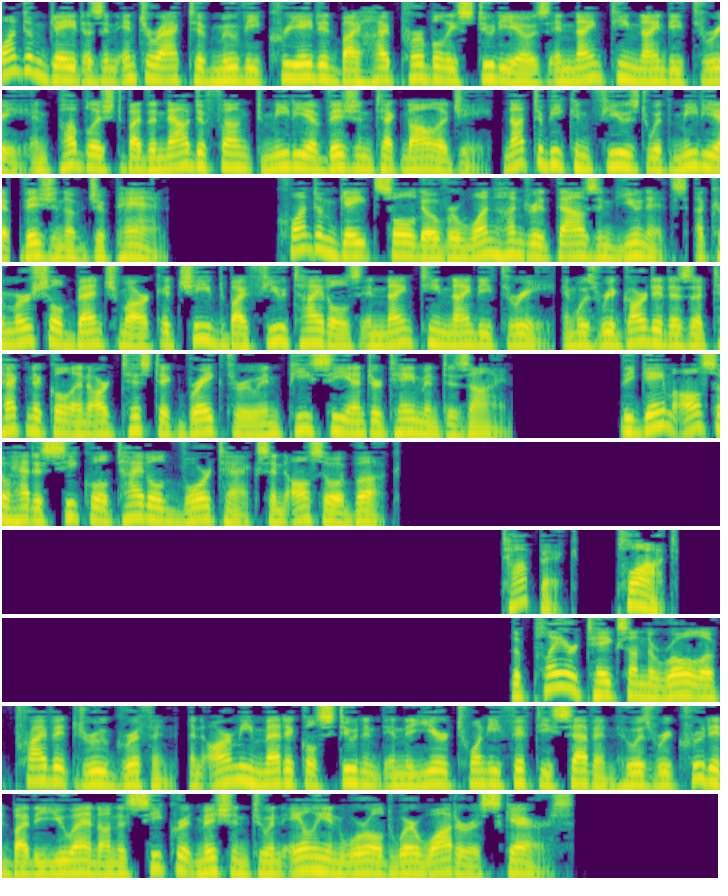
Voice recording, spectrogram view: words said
Quantum Gate is an interactive movie created by Hyperbole Studios in 1993 and published by the now-defunct Media Vision Technology, not to be confused with Media Vision of Japan. Quantum Gate sold over 100,000 units a commercial benchmark achieved by few titles in 1993 and was regarded as a technical and artistic breakthrough in PC entertainment design. The game also had a sequel titled Vortex and also a book. Plot The player takes on the role of Private Drew Griffin, an Army medical student in the year 2057 who is recruited by the UN on a secret mission to an alien world where water is scarce.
